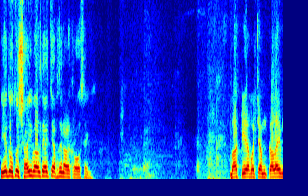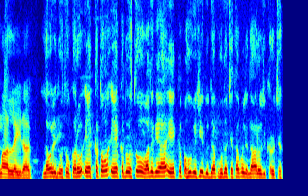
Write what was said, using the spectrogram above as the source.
ਇਹ ਦੋਸਤੋ ਸ਼ਾਹੀਵਾਲ ਤੇ ਐਚ ਐਫ ਦੇ ਨਾਲ ਕ੍ਰੋਸ ਹੈ ਜੀ ਬਾਕੀ ਆਪਾਂ ਚਮਕ ਵਾਲਾ ਹੀ ਮਾਲ ਲਈਦਾ। ਲਓ ਜੀ ਦੋਸਤੋ ਕਰੋ ਇੱਕ ਤੋਂ ਇੱਕ ਦੋਸਤੋ ਵੱਧ ਗਿਆ ਇੱਕ ਪਹੂ ਵੇਖੀ ਦੂਜਾ ਪਹੂ ਦਾ ਚੇਤਾ ਭੁੱਲ ਜਾਂਦਾ। ਲਓ ਜੀ ਕਰੋ ਚੈੱਕ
